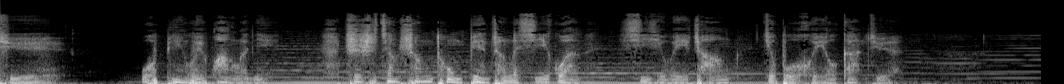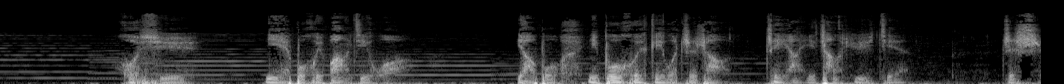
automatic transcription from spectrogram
许我并未忘了你，只是将伤痛变成了习惯，习以为常，就不会有感觉。或许你也不会忘记我，要不你不会给我制造这样一场遇见。只是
